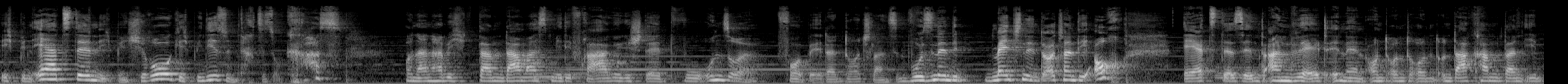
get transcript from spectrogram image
ich bin Ärztin, ich bin Chirurg, ich bin dies. Und ich dachte so, krass. Und dann habe ich dann damals mir die Frage gestellt, wo unsere Vorbilder in Deutschland sind. Wo sind denn die Menschen in Deutschland, die auch Ärzte sind, AnwältInnen und, und, und. Und da kam dann eben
